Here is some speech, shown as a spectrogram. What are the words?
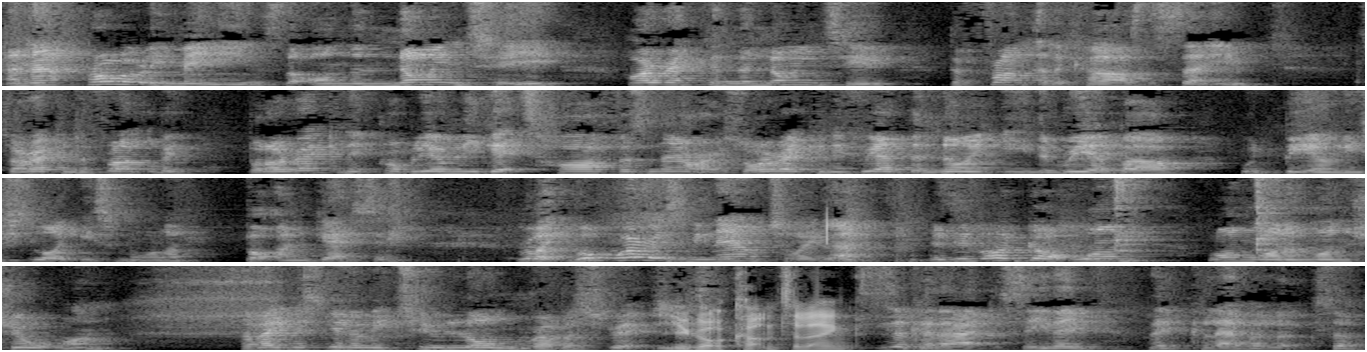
and that probably means that on the 90, I reckon the 90, the front of the car's the same. So I reckon the front will be, but I reckon it probably only gets half as narrow. So I reckon if we had the 90, the rear bar would be only slightly smaller. but I'm guessing. Right, what worries me now, Tyler, is if I've got one long one and one short one, have they just given me two long rubber strips? You've got to cut them to length. Look at that. You see, they they clever look. So,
